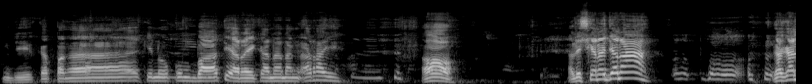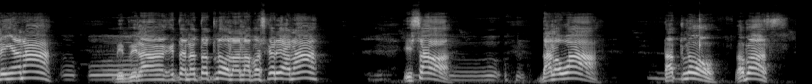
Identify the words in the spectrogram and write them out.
Hindi ka pa nga kinukumbati. Aray ka na ng aray. Oh. Alis ka na dyan ha. Opo. Gagalingan na. Opo. Bibilangan kita ng tatlo. Lalabas ka riyan ha. Isa. Opo. Dalawa. Tatlo. Labas.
